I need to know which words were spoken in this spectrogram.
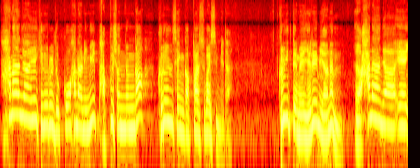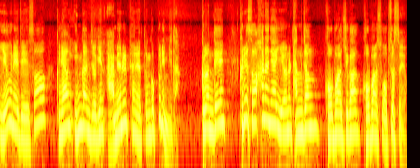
하나냐의 기도를 듣고 하나님이 바꾸셨는가 그런 생각도 할 수가 있습니다. 그렇기 때문에 예레미야는 하나냐의 예언에 대해서 그냥 인간적인 아멘을 표현했던 것 뿐입니다. 그런데 그래서 하나냐의 예언을 당장 거부하지가 거부할 수 없었어요.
